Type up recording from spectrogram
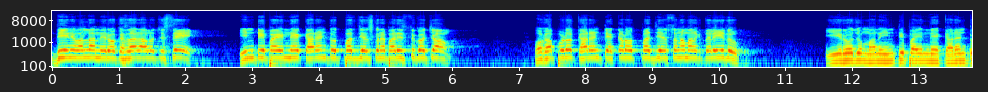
దీనివల్ల మీరు ఒకసారి ఆలోచిస్తే ఇంటిపైనే కరెంట్ ఉత్పత్తి చేసుకునే పరిస్థితికి వచ్చాం. ఒకప్పుడు కరెంట్ ఎక్కడ ఉత్పత్తి చేస్తున్నా మనకు తెలియదు. ఈరోజు మన ఇంటిపైనే కరెంటు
